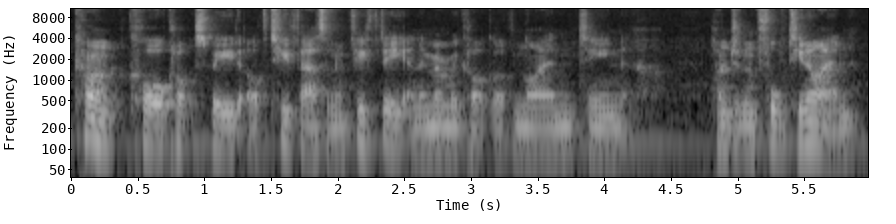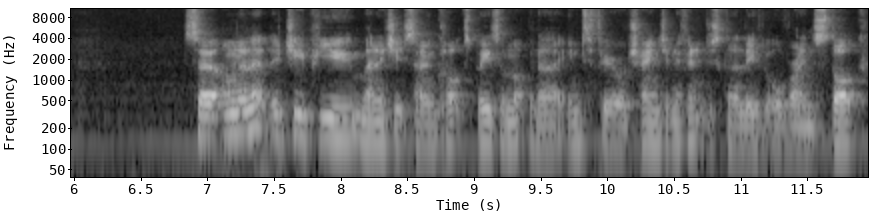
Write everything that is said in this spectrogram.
current core clock speed of 2050 and the memory clock of 1949. So I'm going to let the GPU manage its own clock speeds. I'm not going to interfere or change anything. I'm just going to leave it all running stock.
